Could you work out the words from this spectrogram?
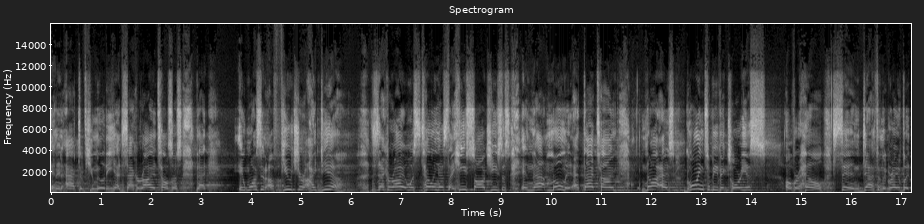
in an act of humility. Yet Zechariah tells us that it wasn't a future idea. Zechariah was telling us that he saw Jesus in that moment, at that time, not as going to be victorious over hell, sin, death, and the grave, but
